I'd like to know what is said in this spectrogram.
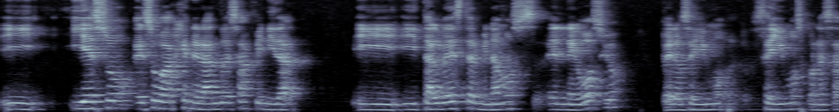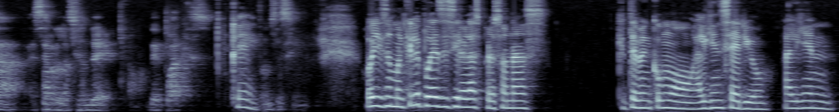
Y, y eso, eso va generando esa afinidad y, y tal vez terminamos el negocio, pero seguimos, seguimos con esa, esa relación de, de cuates. Ok. Entonces sí. Oye, Samuel, ¿qué le puedes decir a las personas que te ven como alguien serio? Alguien,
